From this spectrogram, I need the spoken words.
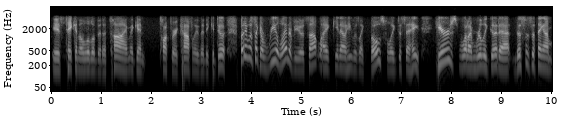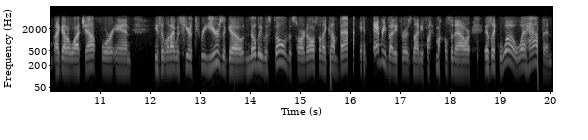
is taking a little bit of time. Again talked very confidently that he could do it. But it was like a real interview. It's not like you know he was like boastful. He just said, "Hey, here's what I'm really good at. This is the thing I'm, I got to watch out for." And he said, "When I was here three years ago, nobody was throwing this hard. All of a sudden, I come back and everybody throws 95 miles an hour. It's like, whoa, what happened?"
